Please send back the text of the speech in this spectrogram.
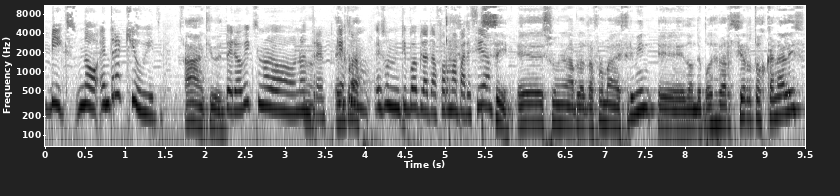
VIX, no, entré a Qubit, Ah, Qubit. pero VIX no, lo- no entré. ¿Qué es, como- ¿Es un tipo de plataforma parecida? Sí, es una plataforma de streaming eh, donde podés ver ciertos canales,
